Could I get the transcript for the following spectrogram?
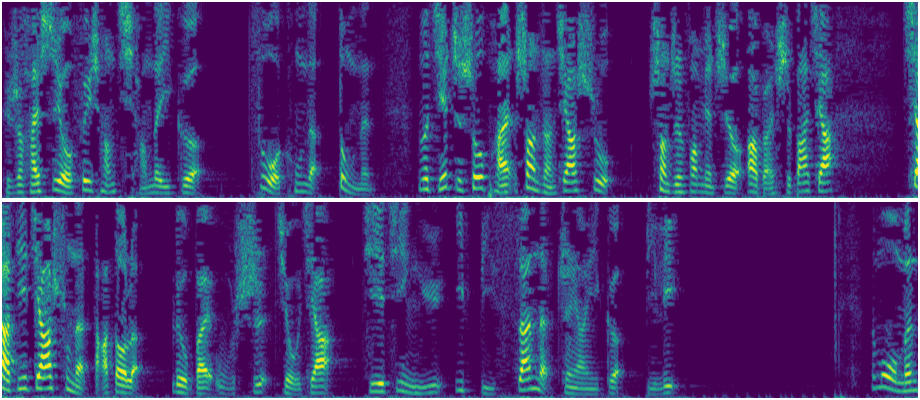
可是还是有非常强的一个做空的动能。那么截止收盘，上涨家数上证方面只有二百十八家，下跌家数呢达到了六百五十九家，接近于一比三的这样一个比例。那么我们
